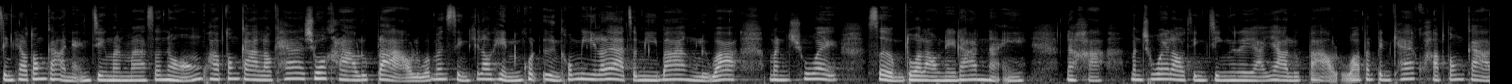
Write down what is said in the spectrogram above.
สิ่งที่เราต้องการเนี่ยจริงๆ มันมาสนองความต้องการเราแค่ชั่วคราวหรือเปล่า หรือว่ามันสิ่งที่เราเห็นคนอื่นเขามีแล้วอาจจะมีบ้าง หรือว่ามันช่วยเสริมตัวเราในด้านไหนนะคะ มันช่วยเราจริง ๆ ระยะยาวหรือเปล่า หรือว่ามันเป็นแค่ความต้องการ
